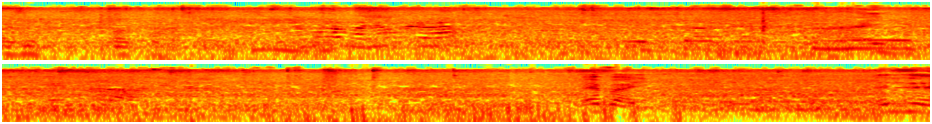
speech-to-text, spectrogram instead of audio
আচ্ছা পাঠা এ ভাই এই যে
